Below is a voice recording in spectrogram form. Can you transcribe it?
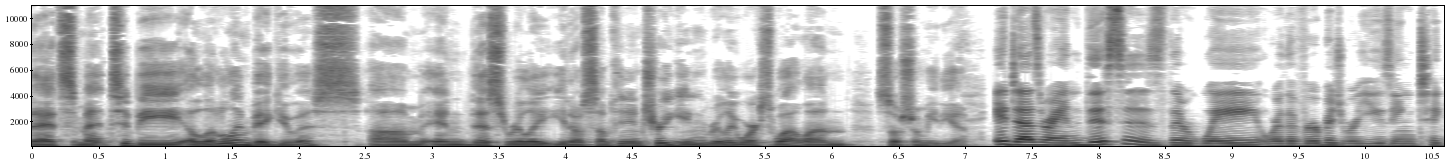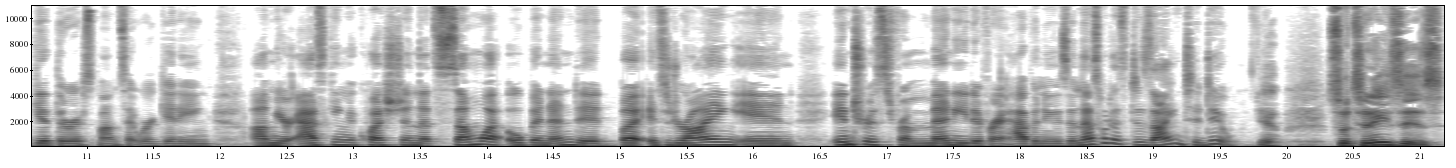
that's meant to be a little ambiguous. Um, and this really, you know, something intriguing really works well on social media. It does, Ryan. This is the way or the verbiage we're using to get the response that we're getting. Um, you're asking a question that's somewhat open ended, but it's drawing in interest from many different avenues. And that's what it's designed to do. Yeah. So today's is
